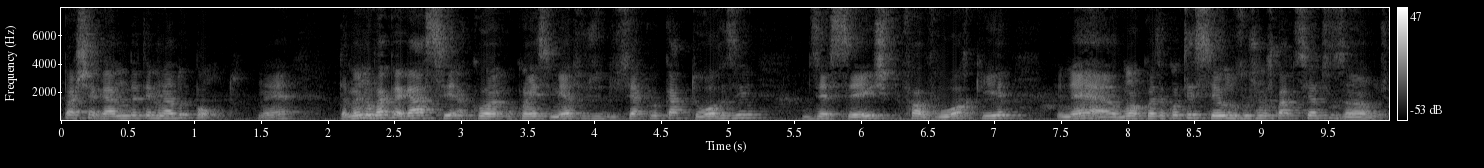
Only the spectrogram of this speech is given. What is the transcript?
para chegar num determinado ponto. Né? Também não vai pegar o conhecimento do século XIV, XVI, por favor, que né, alguma coisa aconteceu nos últimos 400 anos.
